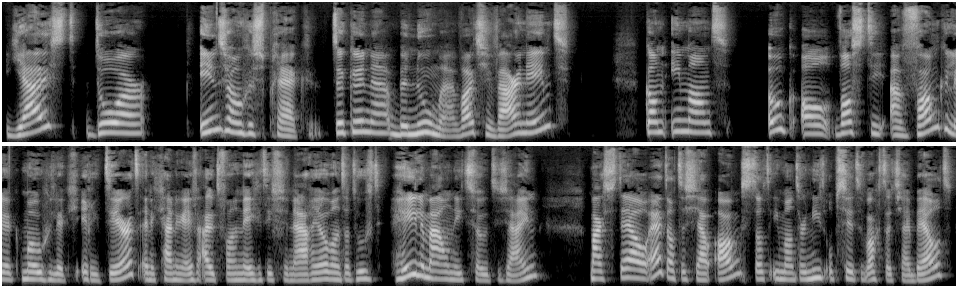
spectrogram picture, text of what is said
juist door in zo'n gesprek te kunnen benoemen wat je waarneemt, kan iemand, ook al was die aanvankelijk mogelijk geïrriteerd, en ik ga nu even uit van een negatief scenario, want dat hoeft helemaal niet zo te zijn. Maar stel, hè, dat is jouw angst, dat iemand er niet op zit te wachten dat jij belt.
